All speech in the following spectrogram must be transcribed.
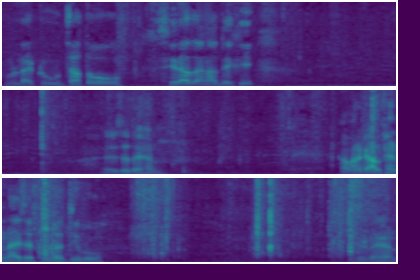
ফুলটা একটু উঁচা তো, ছেঁড়া যায় না দেখি। এই যে দেখেন। আমার গার্লফ্রেন্ড নাই যে ফুলটা দিব। দেখেন।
